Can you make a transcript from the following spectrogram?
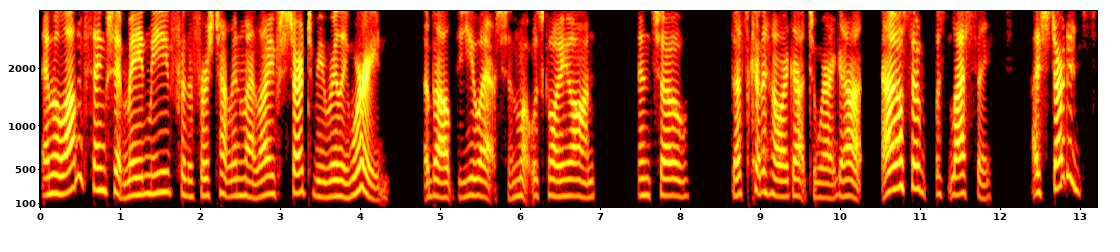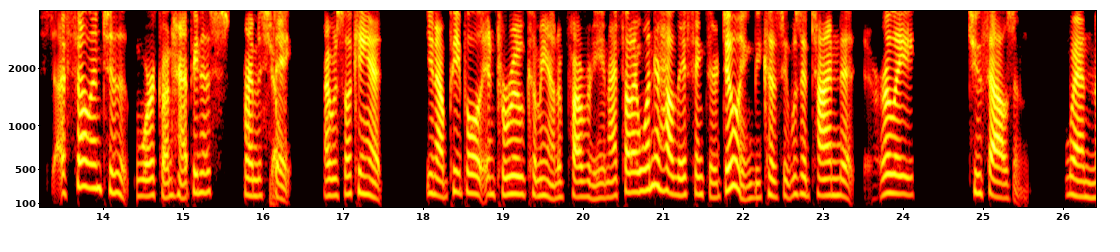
and a lot of things that made me, for the first time in my life, start to be really worried about the U.S. and what was going on, and so that's kind of how I got to where I got. I also was last thing. I started, I fell into work on happiness by mistake. Yep. I was looking at you know, people in Peru coming out of poverty. And I thought, I wonder how they think they're doing because it was a time that early 2000 when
